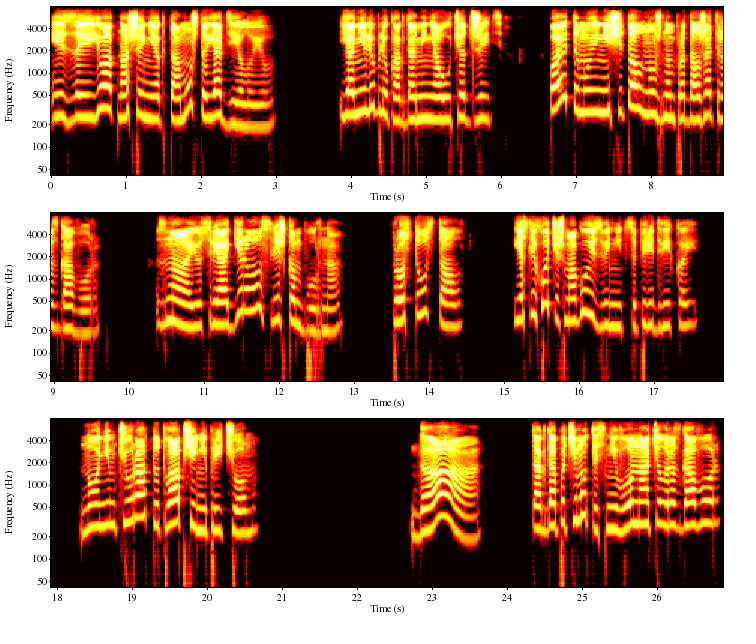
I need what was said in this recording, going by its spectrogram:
Из-за ее отношения к тому, что я делаю. Я не люблю, когда меня учат жить, поэтому и не считал нужным продолжать разговор. Знаю, среагировал слишком бурно. Просто устал. Если хочешь, могу извиниться перед Викой. Но немчура тут вообще ни при чем. Да, тогда почему ты с него начал разговор?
